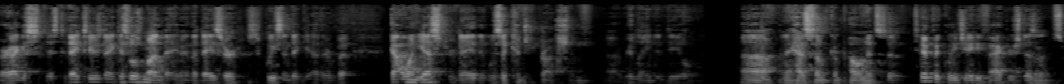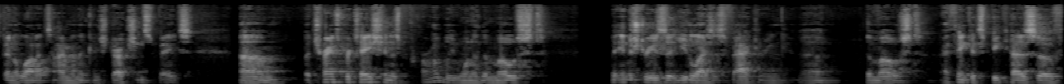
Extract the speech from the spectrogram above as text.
or I guess it's today Tuesday? I guess it was Monday, and the days are squeezing together. But got one yesterday that was a construction uh, related deal, uh, and it has some components that typically JD Factors doesn't spend a lot of time in the construction space. Um, but transportation is probably one of the most the industries that utilizes factoring uh, the most. I think it's because of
